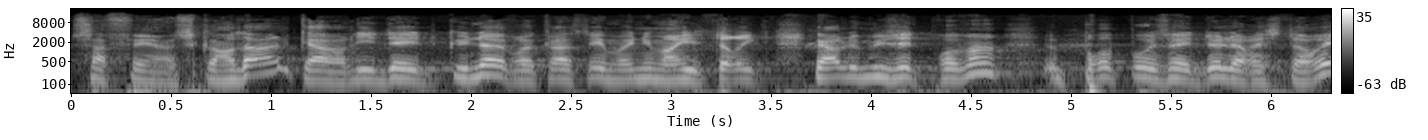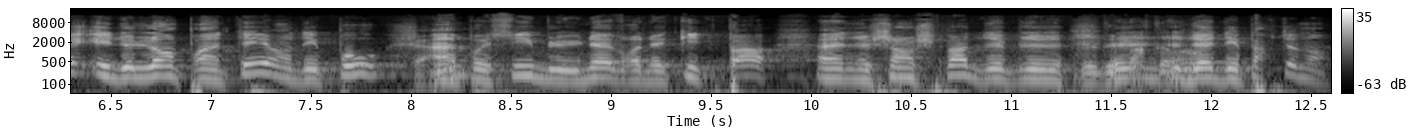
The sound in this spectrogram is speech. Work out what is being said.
Ça fait un scandale, car l'idée qu'une œuvre classée monument historique, car le musée de Provins proposait de le restaurer et de l'emprunter en dépôt. Impossible, une œuvre ne quitte pas, hein, ne change pas de, de, département. de département.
